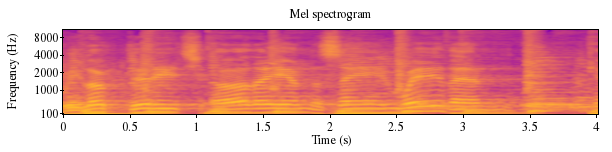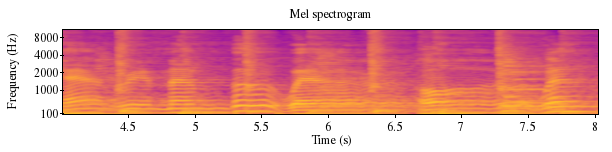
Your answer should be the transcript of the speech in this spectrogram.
We looked at each other in the same way then. Can't remember where or when.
